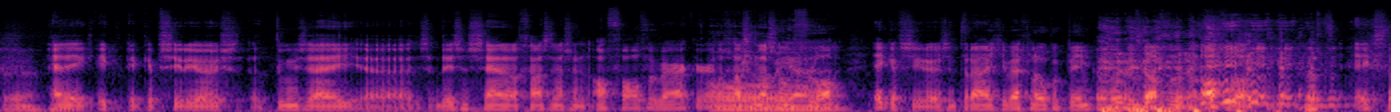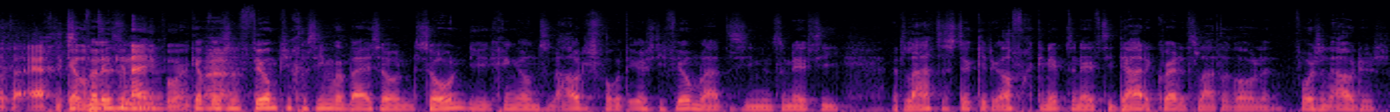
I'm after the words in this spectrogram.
toch? Ja. En ik, ik, ik heb serieus, eh, toen zij, eh, z- er is een scène, dan gaan ze naar zo'n afvalverwerker, en dan gaan ze naar Oh, zo'n ja. vlam. Ik heb serieus een traantje weglopen pinken, omdat ik dacht dat het af was. Dat- Ik zat er echt, ik, Ik heb, zat te een, knijpen hoor. ik heb wel eens een filmpje gezien waarbij zo'n zoon, die ging dan zijn ouders voor het eerst die film laten zien. En toen heeft hij het laatste stukje eraf geknipt en heeft hij daar de credits laten rollen voor zijn ouders.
